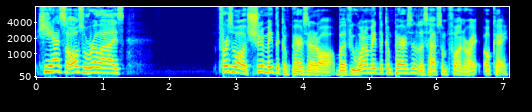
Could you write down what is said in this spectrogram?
he has to also realize. First of all, shouldn't make the comparison at all. But if you want to make the comparison, let's have some fun, right? Okay.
